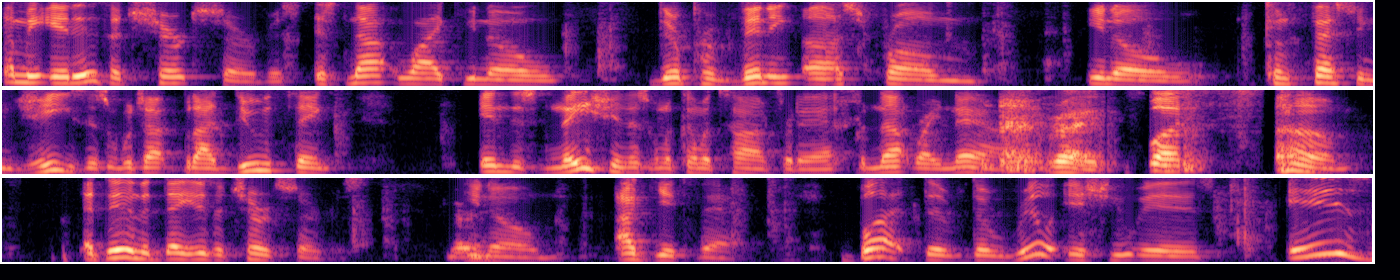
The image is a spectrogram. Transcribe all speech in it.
I mean, it is a church service. It's not like, you know, they're preventing us from, you know, confessing Jesus, which I, but I do think in this nation there's going to come a time for that, but not right now. Right. But um, at the end of the day, it's a church service. Right. You know, I get that. But the, the real issue is, is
